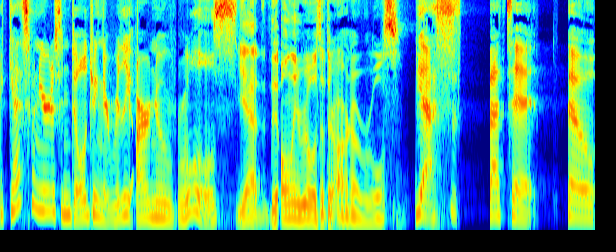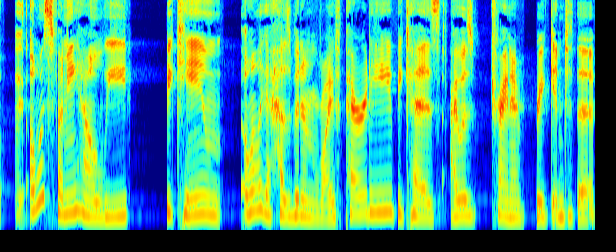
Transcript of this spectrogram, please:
I guess when you're just indulging, there really are no rules. Yeah, the only rule is that there are no rules. Yes, that's it. So almost funny how we became almost like a husband and wife parody because I was trying to break into the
